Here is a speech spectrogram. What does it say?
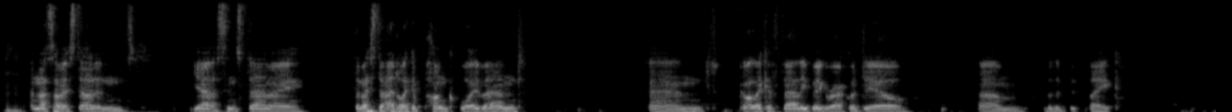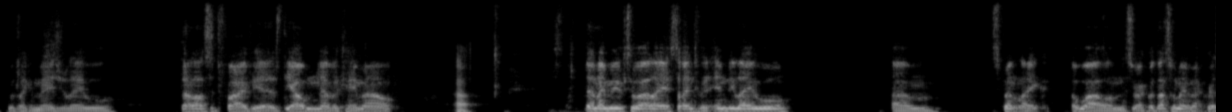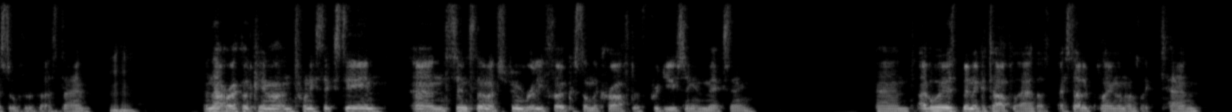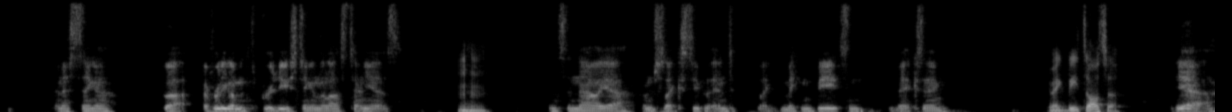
Mhm. And that's how I started. And yeah, since then I then I started like a punk boy band and got like a fairly big record deal um with a like with like a major label. That lasted five years. The album never came out. Oh, Then I moved to LA, signed to an indie label. Um, spent like a while on this record. That's when I met Krystall for the first time. hmm And that record came out in 2016. And since then, I've just been really focused on the craft of producing and mixing. And I've always been a guitar player. I started playing when I was like 10 and a singer. But I've really gotten into producing in the last 10 years. hmm And so now, yeah, I'm just like super into like making beats and mixing. You make beats also. Yeah.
